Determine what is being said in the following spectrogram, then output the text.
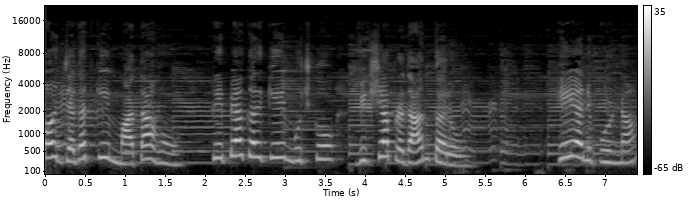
और जगत की माता हो। कृपया करके मुझको भिक्षा प्रदान करो। हे अन्नपूर्णा,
